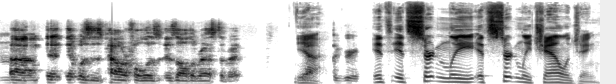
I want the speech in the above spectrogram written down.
Mhm. um that, that was as powerful as, as all the rest of it Yeah. agree. It's it's certainly it's certainly challenging.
